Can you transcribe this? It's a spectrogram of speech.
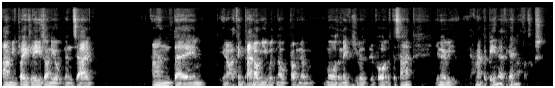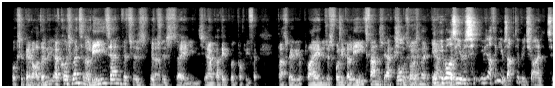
And we played Leeds on the opening day. And, um, you know, I think, I know you would know, probably know more than me because you were reporting at the time. You know, I remember being at the game, I thought, looks, a bit odd. And of course, he went to the Leeds end, which was, which Yeah. was strange. You know, I think we're probably, that's where we were playing. It was just funny, the Leeds fans' reactions, Well, wasn't it? He, Yeah. he was, he was, he was, I think he was actively trying to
